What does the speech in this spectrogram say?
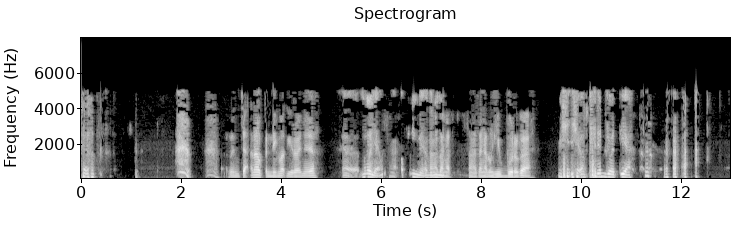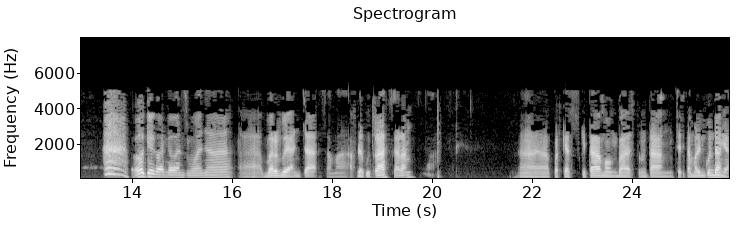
rencana pening wak kiranya ya. Eh, mulai ya. Opening ya, sangat, opening. sangat, sangat, sangat menghibur kah? Iya, opening dua ya. Oke kawan-kawan semuanya, Ah, bareng gue Anca sama Afdal Putra sekarang. Ah, podcast kita mau ngebahas tentang cerita Malin Kundang ya.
